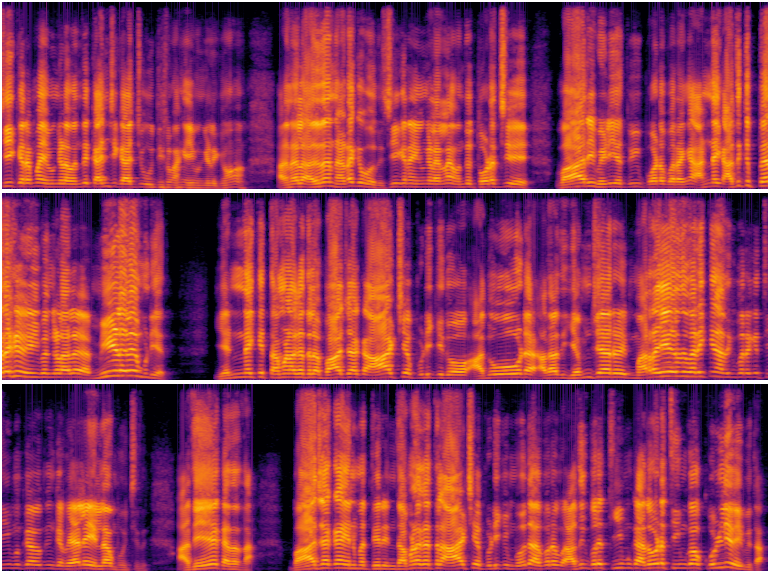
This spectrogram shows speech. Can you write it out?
சீக்கிரமா இவங்களை வந்து கஞ்சி காய்ச்சி ஊற்றிடுவாங்க இவங்களுக்கும். அதனால அதுதான் நடக்க போகுது. சீக்கிரம் இவங்களெல்லாம் வந்து தொடச்சி வாரி வெளியே தூக்கி போட போறாங்க. அன்னைக்கு அதுக்கு பிறகு இவங்களால மீளவே முடியாது. என்னைக்கு தமிழகத்துல பாஜக ஆட்சியை பிடிக்குதோ அதோட அதாவது எம்ஜிஆர் மறையிறது வரைக்கும் அதுக்கு பிறகு திமுகவுக்கு இங்க வேலையே இல்லாமல் போச்சுது. அதே கதை தான். பாஜக என்ன தெரியும் தமிழகத்துல ஆட்சியை பிடிக்கும் போது அப்புறம் அதுக்கு பிறகு திமுக அதோட திமுக கொள்ளி வைப்பு தான்.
